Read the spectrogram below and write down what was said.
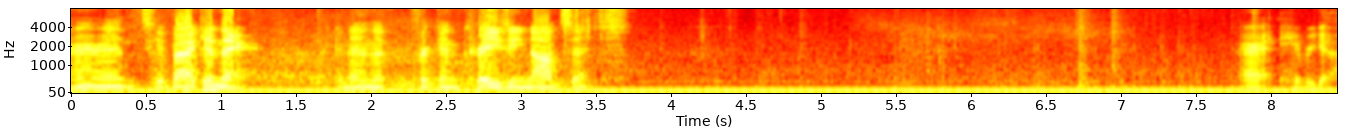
Alright, let's get back in there. And then the freaking crazy nonsense. Alright, here we go.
